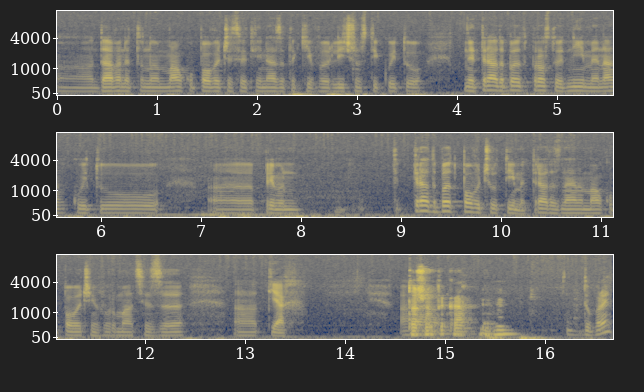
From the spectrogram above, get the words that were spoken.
а, даването на малко повече светлина за такива личности, които не трябва да бъдат просто едни имена, които а, примерно трябва да бъдат повече от име, трябва да знаем малко повече информация за а, тях. Точно така. Добре.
